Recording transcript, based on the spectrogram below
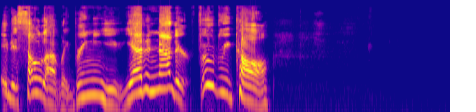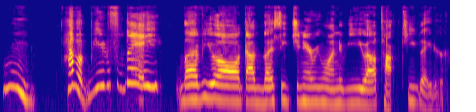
It is so lovely bringing you yet another food recall. Hmm. Have a beautiful day. Love you all. God bless each and every one of you. I'll talk to you later.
